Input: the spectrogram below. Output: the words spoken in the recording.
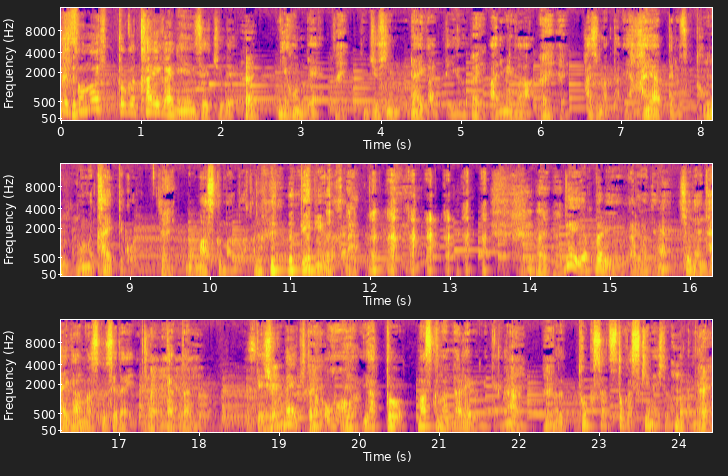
で、その人が海外に遠征中で、はい。日本で、はい。重心ライガーっていうはいアニメがはいはい。始まった。いや流行ってるぞと。うんお前帰ってこい。はい。もうマスクマンだから。デビューだから。はいはい。で、やっぱり、あれなんじゃない？初代タイガーマスク世代だったんでしょうね。きっとなんか、はいおお、やっとマスクマンになれるみたいな。はい。まだ特撮とか好きな人だからね。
